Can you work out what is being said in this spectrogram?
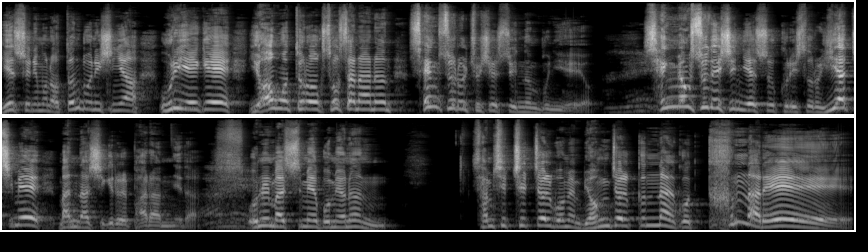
예수님은 어떤 분이시냐? 우리에게 영원토록 솟아나는 생수를 주실 수 있는 분이에요. 생명수 되신 예수 그리스도를 이 아침에 만나시기를 바랍니다. 오늘 말씀에 보면은 37절 보면 명절 끝날 곧 큰 날에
